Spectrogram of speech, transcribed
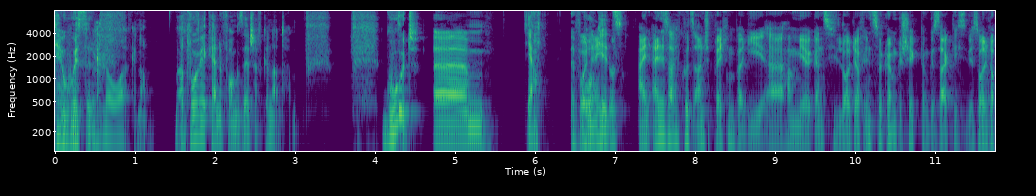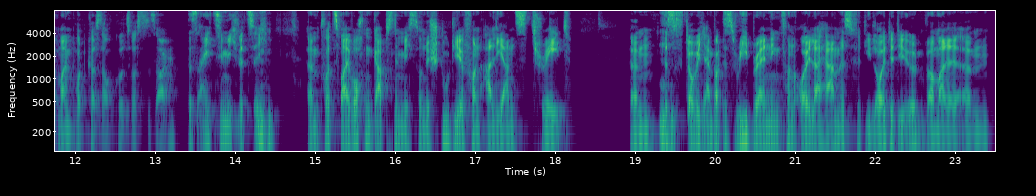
Der Whistleblower, genau. Obwohl wir keine Fondsgesellschaft genannt haben. Gut, ähm, ja. Ich wollte Worum eigentlich geht's? ein, eine Sache kurz ansprechen, weil die äh, haben mir ganz viele Leute auf Instagram geschickt und gesagt, ich, wir sollen doch mal im Podcast auch kurz was zu sagen. Das ist eigentlich ziemlich witzig. Mhm. Ähm, vor zwei Wochen gab es nämlich so eine Studie von Allianz Trade. Ähm, Das Mhm. ist, glaube ich, einfach das Rebranding von Euler Hermes für die Leute, die irgendwann mal ähm,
